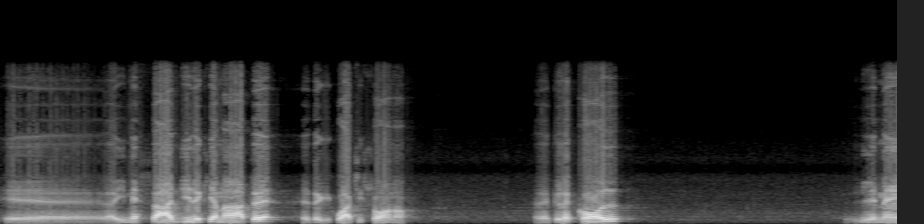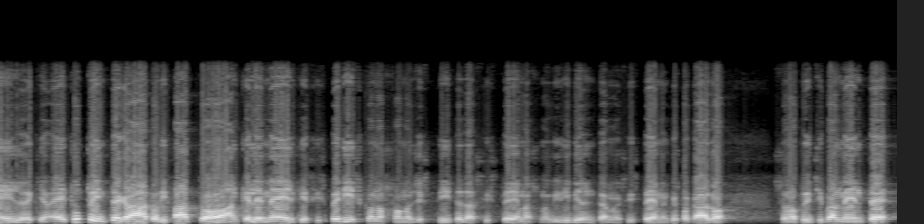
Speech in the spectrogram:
eh, i messaggi, le chiamate, vedete che qua ci sono ad esempio le call, le mail, è tutto integrato, di fatto anche le mail che si spediscono sono gestite dal sistema, sono visibili all'interno del sistema, in questo caso sono principalmente,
